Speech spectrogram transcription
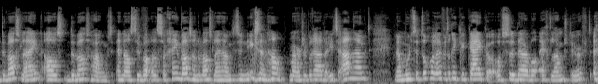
de waslijn als de was hangt. En als, de, als er geen was aan de waslijn hangt, is er niks aan de hand. Maar zodra er iets aan hangt, dan moet ze toch wel even drie keer kijken of ze daar wel echt langs durft.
